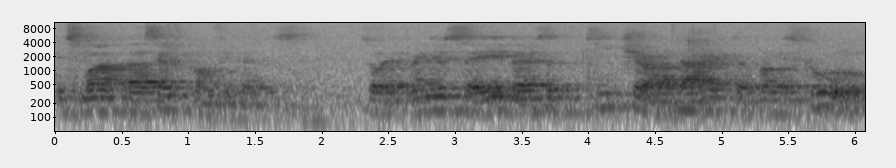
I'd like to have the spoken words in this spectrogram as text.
it's more uh, self-confidence. So when you say there is a teacher or a director from a school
